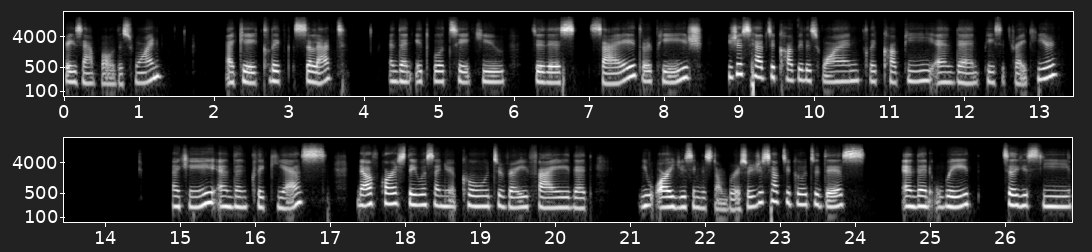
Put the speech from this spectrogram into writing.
For example, this one. Okay, click select and then it will take you to this site or page. You just have to copy this one, click copy and then paste it right here. Okay, and then click yes. Now, of course, they will send you a code to verify that you are using this number. So you just have to go to this and then wait till you see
